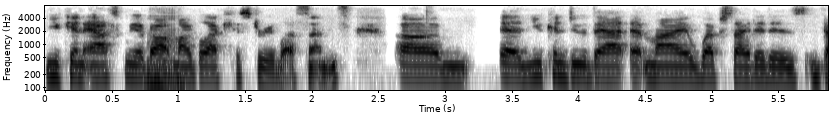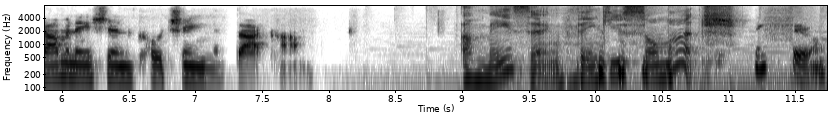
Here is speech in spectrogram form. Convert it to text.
you can ask me about mm. my black history lessons. Um, and you can do that at my website. It is dominationcoaching.com amazing. Thank you so much. Thank you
